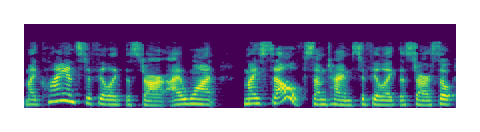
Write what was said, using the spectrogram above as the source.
my clients to feel like the star. I want myself sometimes to feel like the star. So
